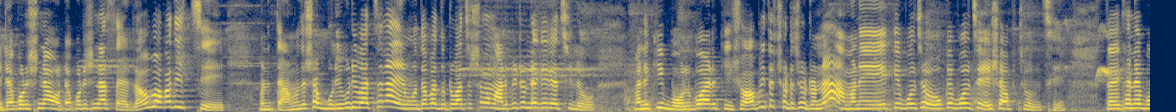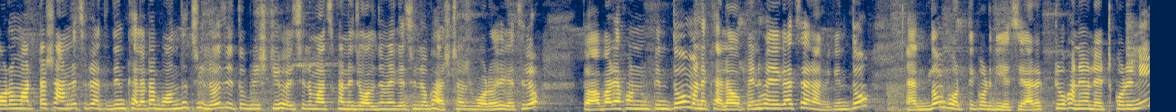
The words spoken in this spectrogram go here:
এটা করিস না, ওটা করিস না, স্যাররাও বকা দিচ্ছে। মানে তার মধ্যে সব গুড়ি গুড়ি বাচ্চা না, এর মধ্যে আবার দুটো বাচ্চার সঙ্গে মারপিটও লেগে গেছিল। মানে কি বলব আর কি, সবই তো ছোটো ছোটো না? মানে একে বলছে, ওকে বলছে, এসব চলছে। তো এখানে বড় মাঠটা সামনে ছিল, এতদিন খেলাটা বন্ধ ছিল, যেহেতু বৃষ্টি হয়েছিল, মাঝখানে জল জমে গেছিল, ঘাস টাস বড় হয়ে গেছিল। তো আবার এখন কিন্তু মানে খেলা ওপেন হয়ে গেছে আর আমি কিন্তু একদম ভর্তি করে দিয়েছি। আর একটুখানিও লেট করে নিই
